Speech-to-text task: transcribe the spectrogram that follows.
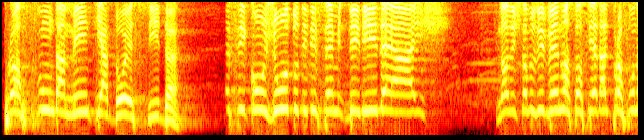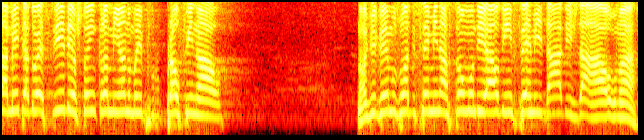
profundamente adoecida. Esse conjunto de, de, de ideais nós estamos vivendo uma sociedade profundamente adoecida e eu estou encaminhando para o final. Nós vivemos uma disseminação mundial de enfermidades da alma.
